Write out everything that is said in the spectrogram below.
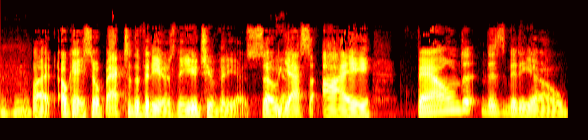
Mm-hmm. But okay, so back to the videos, the YouTube videos. So yes, I found this video.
